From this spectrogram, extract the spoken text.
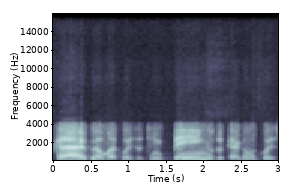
cargo é uma coisa, o desempenho do cargo é uma coisa.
